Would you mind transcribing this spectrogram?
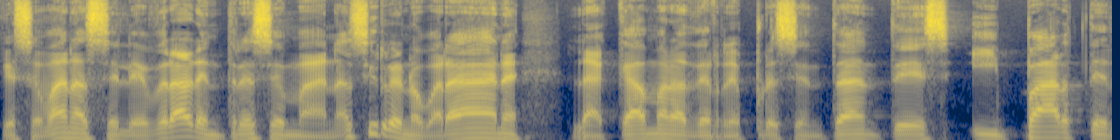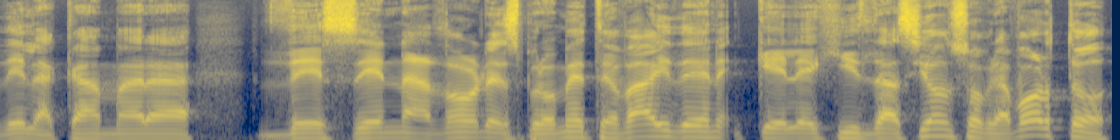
que se van a celebrar en tres semanas y renovarán la Cámara de Representantes y parte de la Cámara de Senadores. Promete Biden que legislación sobre aborto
